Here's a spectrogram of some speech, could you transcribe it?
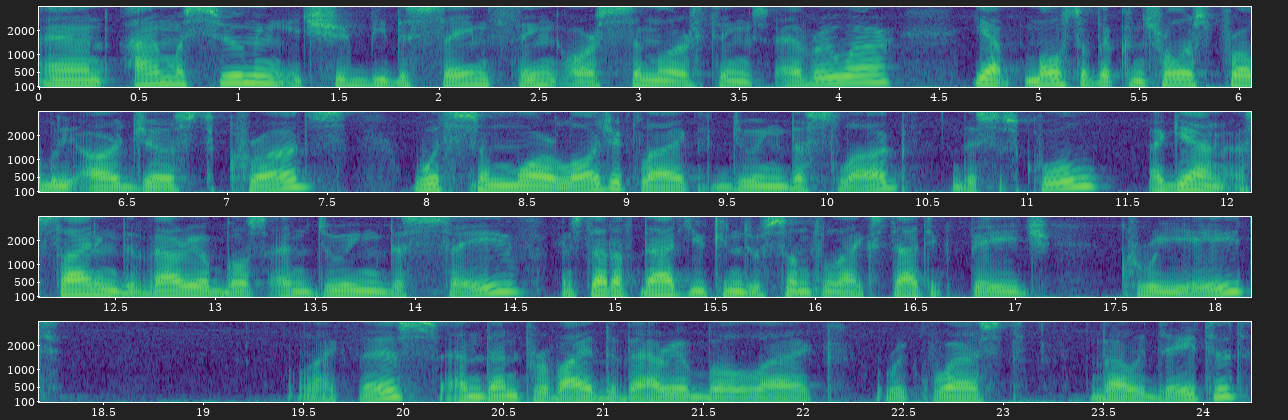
And I'm assuming it should be the same thing or similar things everywhere. Yep, most of the controllers probably are just CRUDs with some more logic like doing the slug. This is cool. Again, assigning the variables and doing the save. Instead of that, you can do something like static page create, like this, and then provide the variable like request validated.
